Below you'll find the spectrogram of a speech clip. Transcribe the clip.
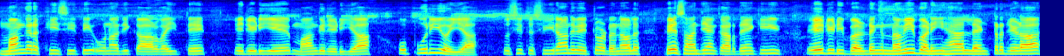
ਮੰਗ ਰੱਖੀ ਸੀ ਤੇ ਉਹਨਾਂ ਦੀ ਕਾਰਵਾਈ ਤੇ ਇਹ ਜਿਹੜੀ ਇਹ ਮੰਗ ਜਿਹੜੀ ਆ, ਉਹ ਪੂਰੀ ਹੋਈ ਆ। ਤੁਸੀਂ ਤਸਵੀਰਾਂ ਦੇ ਵਿੱਚ ਤੁਹਾਡੇ ਨਾਲ ਫੇਰ ਸਾਂਝੀਆਂ ਕਰਦੇ ਹਾਂ ਕਿ ਇਹ ਜਿਹੜੀ ਬਿਲਡਿੰਗ ਨਵੀਂ ਬਣੀ ਹੈ, ਲੈਂਟਰ ਜਿਹੜਾ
